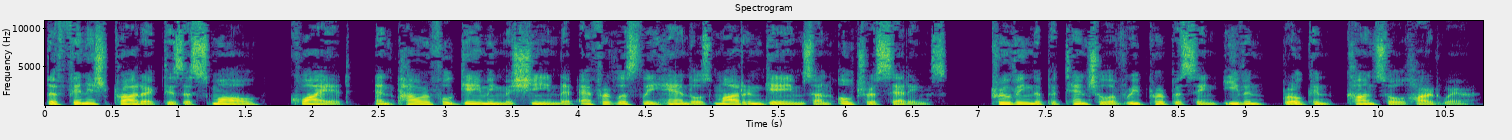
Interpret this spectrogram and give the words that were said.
The finished product is a small, quiet, and powerful gaming machine that effortlessly handles modern games on ultra settings, proving the potential of repurposing even broken console hardware.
